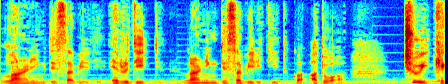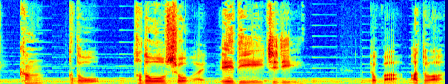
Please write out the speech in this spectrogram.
learning disability、LD っていうね、learning disability とか、あとは、注意欠陥多動、多動障害、ADHD とか、あとは、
